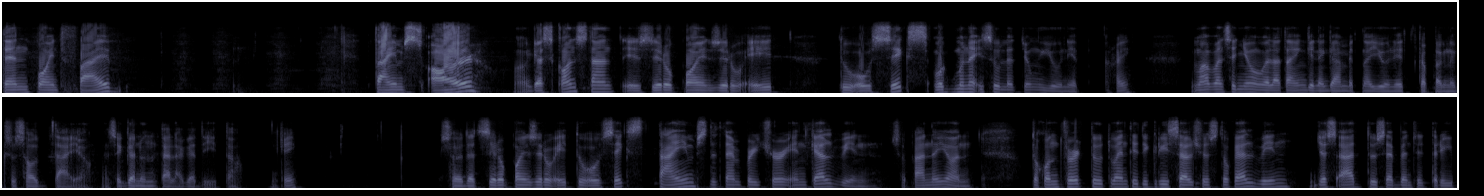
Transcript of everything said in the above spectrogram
10.5 times R, uh, gas constant is 0.08206. Huwag mo na isulat yung unit. Okay? Mapansin nyo, wala tayong ginagamit na unit kapag nagsosolve tayo. Kasi ganun talaga dito. Okay? So that's 0.08206 times the temperature in Kelvin. So paano yon? To convert to 20 degrees Celsius to Kelvin, just add to 73.15.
